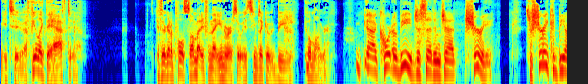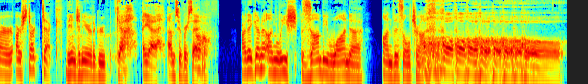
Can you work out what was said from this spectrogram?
Me too. I feel like they have to. If they're going to pull somebody from that universe, it, it seems like it would be Killmonger. Uh, Court OB just said in chat, Shuri. So Shuri could be our, our Stark Tech, the engineer of the group. Yeah, yeah, I'm super excited. Oh, are they going to unleash zombie Wanda on this Ultron? Oh,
